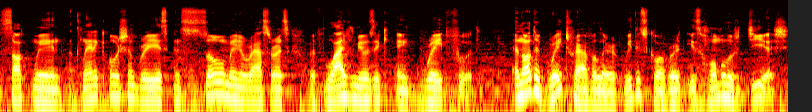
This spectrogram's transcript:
salt wind, Atlantic Ocean breeze, and so many restaurants with live music and great food. Another great traveler we discovered is Romulo Dias.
